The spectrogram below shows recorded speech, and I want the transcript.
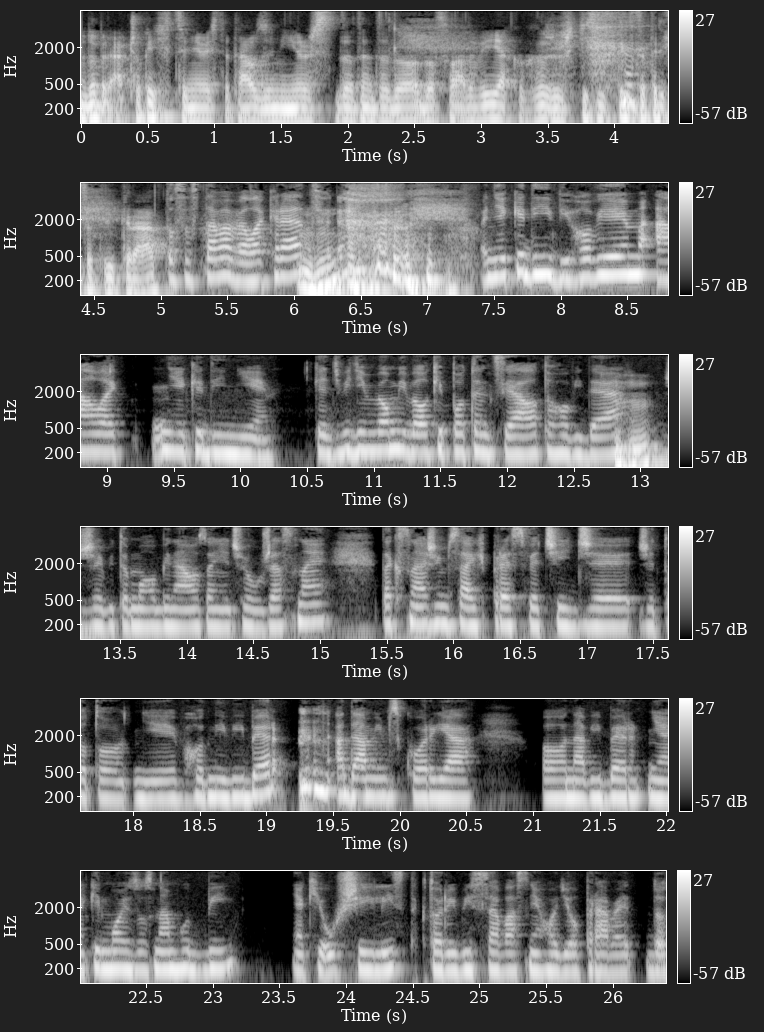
No dobre, a čo keď chce nevesta Thousand Years do, tento, do, do svadby, ako už 1333 krát? To sa stáva veľakrát. Mm-hmm. niekedy vyhoviem, ale niekedy nie. Keď vidím veľmi veľký potenciál toho videa, mm-hmm. že by to mohlo byť naozaj niečo úžasné, tak snažím sa ich presvedčiť, že, že toto nie je vhodný výber a dám im skôr ja na výber nejaký môj zoznam hudby nejaký uší list, ktorý by sa vlastne hodil práve do,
